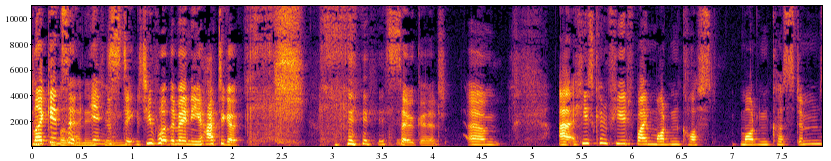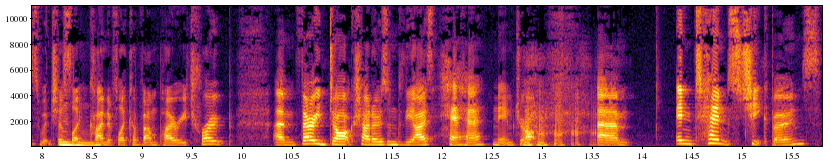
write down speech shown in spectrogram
like it's an energy. instinct. You put them in, and you have to go. so good. Um, uh, he's confused by modern cost modern customs, which is like kind of like a vampire trope. Um, very dark shadows under the eyes. Heh name drop. um, intense cheekbones.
